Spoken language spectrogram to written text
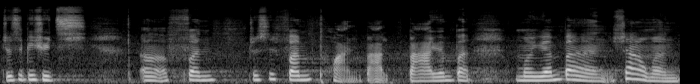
就是必须起，呃，分，就是分团把把原本我们原本虽然我们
